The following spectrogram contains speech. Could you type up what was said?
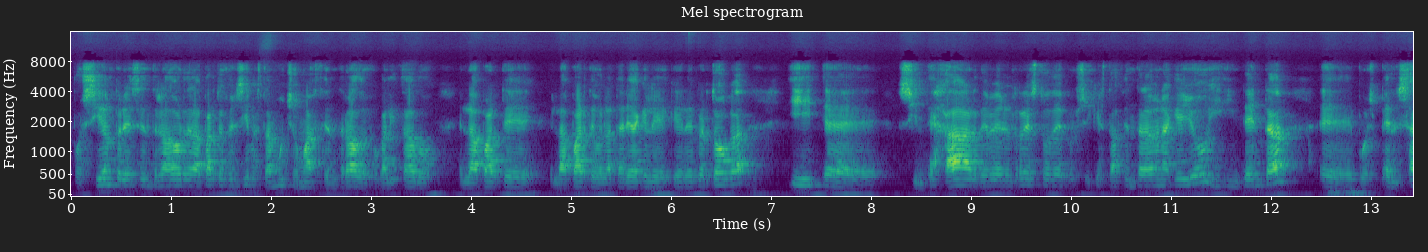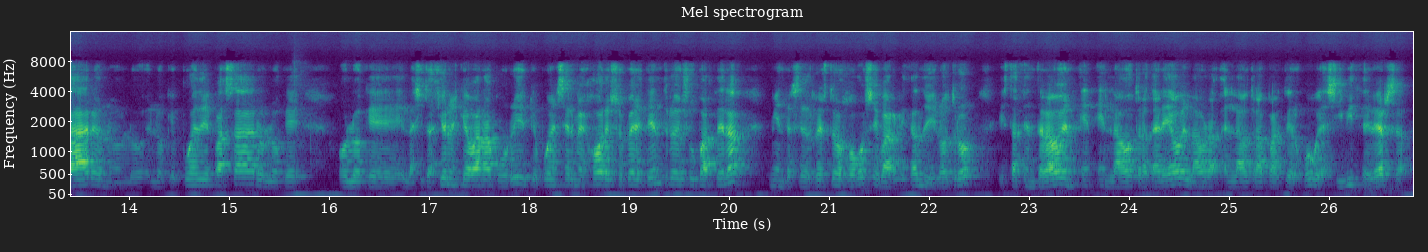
pues siempre ese entrenador de la parte ofensiva está mucho más centrado, focalizado en la parte, en la parte o en la tarea que le, que le pertoca y eh, sin dejar de ver el resto de, pues sí que está centrado en aquello e intenta eh, pues pensar en lo, en lo, que puede pasar o lo que o lo que las situaciones que van a ocurrir, que pueden ser mejores o peores dentro de su parcela, mientras el resto del juego se va realizando y el otro está centrado en, en, la otra tarea o en la, en la, otra parte del juego y así viceversa.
